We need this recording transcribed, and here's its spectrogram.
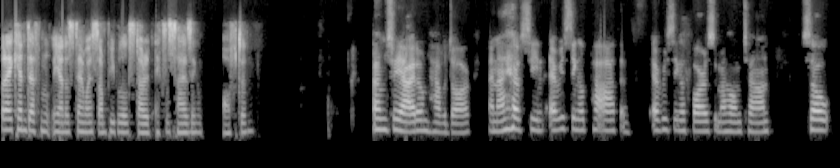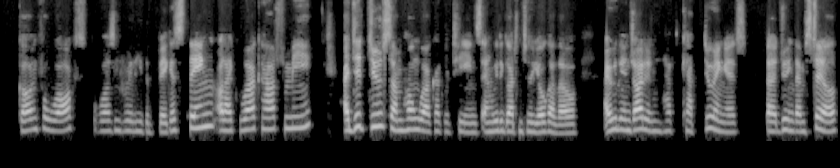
But I can definitely understand why some people started exercising often. Um. So yeah, I don't have a dog, and I have seen every single path and every single forest in my hometown. So going for walks wasn't really the biggest thing or like workout for me. I did do some home workout routines and really got into yoga though. I really enjoyed it and have kept doing it, uh, doing them still.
